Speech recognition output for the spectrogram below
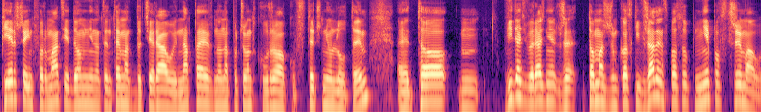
pierwsze informacje do mnie na ten temat docierały na pewno na początku roku, w styczniu, lutym, to mm, widać wyraźnie, że Tomasz Rzymkowski w żaden sposób nie powstrzymał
